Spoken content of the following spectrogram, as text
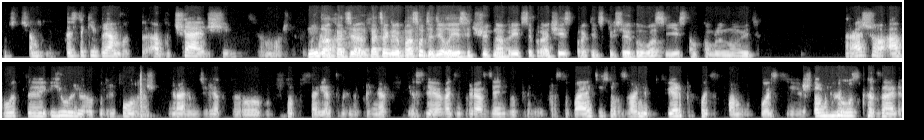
То есть, то есть такие прям вот обучающие может ну да, хотя, хотя, говорю, по сути дела, если чуть-чуть напрячься, прочесть, практически все это у вас есть там в том или ином виде. Хорошо, а вот э, Юрию Кудрякову, нашему генеральному директору, вы что посоветовали, например, если в один раз в день вы просыпаетесь, он звонит в дверь, приходит к вам в гости, что бы вы ему сказали?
